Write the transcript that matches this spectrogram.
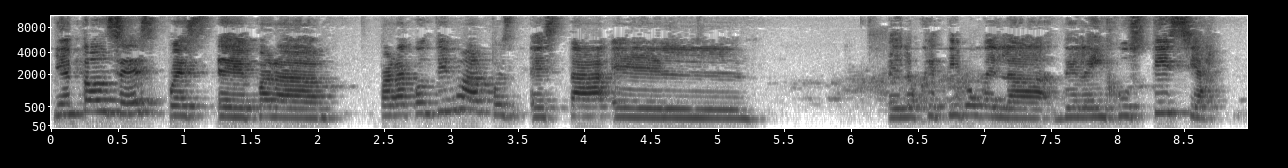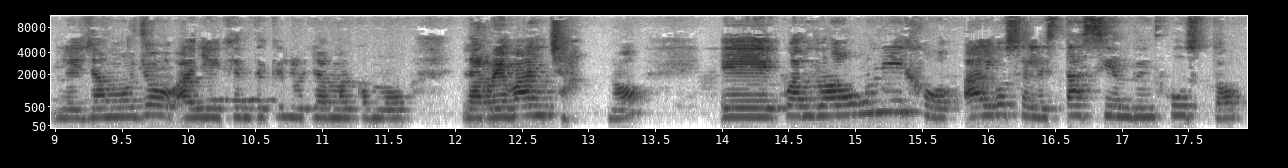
Y entonces, pues eh, para, para continuar, pues está el el objetivo de la, de la injusticia, le llamo yo, hay gente que lo llama como la revancha, ¿no? Eh, cuando a un hijo algo se le está haciendo injusto,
